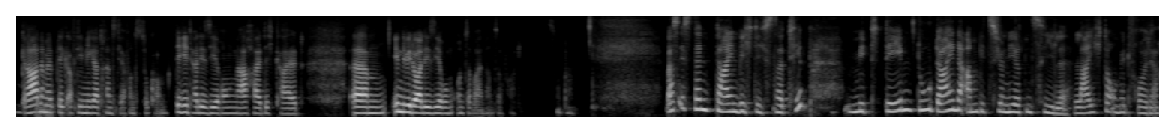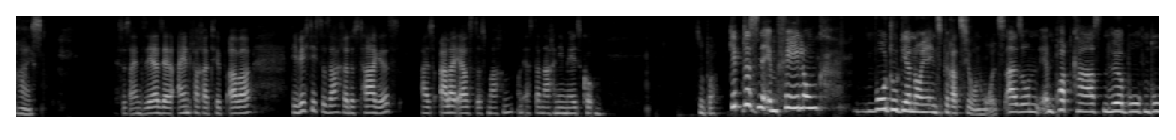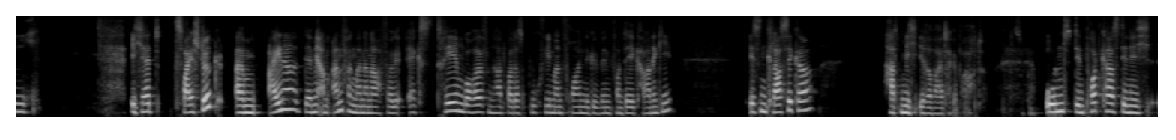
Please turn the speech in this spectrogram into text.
Gerade mit Blick auf die Megatrends, die auf uns zukommen. Digitalisierung, Nachhaltigkeit, ähm, Individualisierung und so weiter und so fort. Super. Was ist denn dein wichtigster Tipp, mit dem du deine ambitionierten Ziele leichter und mit Freude erreichst? Es ist ein sehr, sehr einfacher Tipp, aber die wichtigste Sache des Tages als allererstes machen und erst danach in die Mails gucken. Super. Gibt es eine Empfehlung, wo du dir neue Inspiration holst? Also ein Podcast, ein Hörbuch, ein Buch? Ich hätte zwei Stück. Ähm, einer, der mir am Anfang meiner Nachfolge extrem geholfen hat, war das Buch Wie man Freunde gewinnt von Dale Carnegie. Ist ein Klassiker, hat mich irre weitergebracht. Super. Und den Podcast, den ich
